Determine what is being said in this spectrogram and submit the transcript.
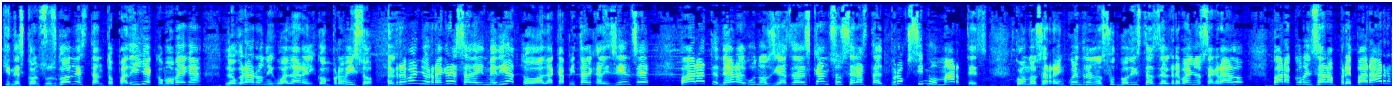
quienes con sus goles, tanto Padilla como Vega, lograron igualar el compromiso. El rebaño regresa de inmediato a la capital jalisciense para tener algunos días de descanso. Será hasta el próximo martes cuando se reencuentren los futbolistas del rebaño sagrado para comenzar a preparar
